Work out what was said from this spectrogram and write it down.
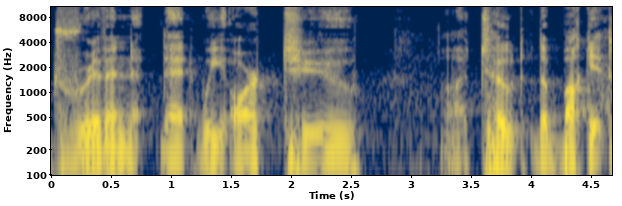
driven that we are to uh, tote the bucket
